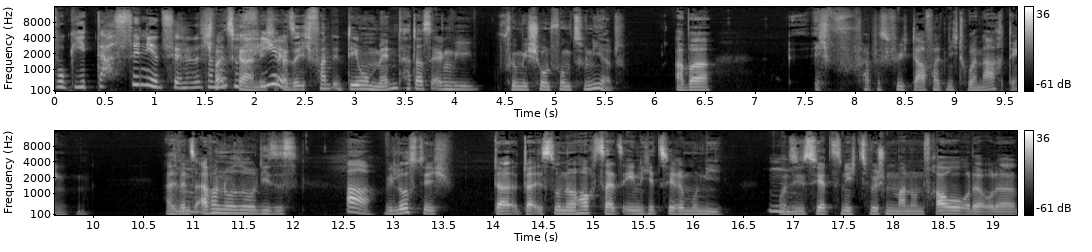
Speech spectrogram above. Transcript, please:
wo geht das denn jetzt hin? Das ich weiß gar viel. nicht. Also ich fand in dem Moment hat das irgendwie für mich schon funktioniert. Aber ich habe das Gefühl, ich darf halt nicht drüber nachdenken. Also wenn es mhm. einfach nur so dieses, ah, wie lustig, da, da ist so eine hochzeitsähnliche Zeremonie. Mhm. Und sie ist jetzt nicht zwischen Mann und Frau oder, oder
